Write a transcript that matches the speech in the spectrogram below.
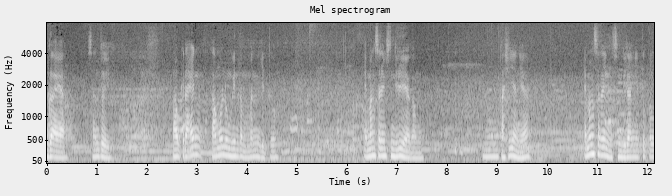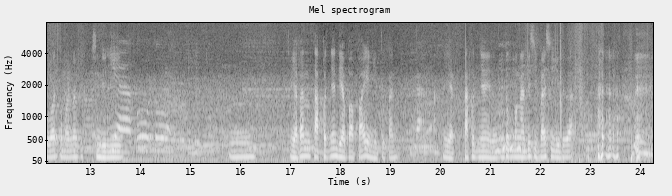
enggak ya santuy tahu kirain kamu nungguin temen gitu Enggak. emang sering sendiri ya kamu hmm, kasihan ya emang sering sendirian itu keluar ke mana sendiri Iya, aku tuh gitu. Hmm, ya kan takutnya dia papain gitu kan Enggak. Iya, takutnya itu untuk mengantisipasi gitu kak.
